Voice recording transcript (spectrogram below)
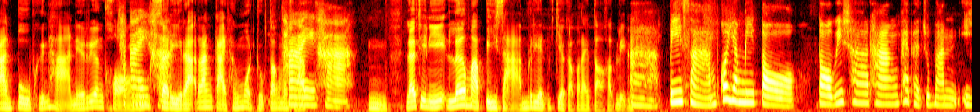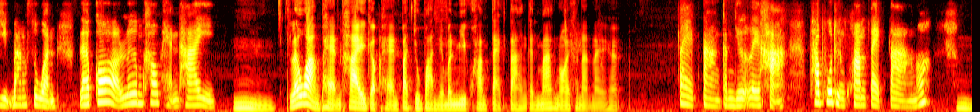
การปูพื้นฐานในเรื่องของใช่ค่ะสรีระร่างกายทั้งหมดถูกต้องไหมคใช่รับค่ะอืมแล้วทีนี้เริ่มมาปีสามเรียนเกี่ยวกับอะไรต่อครับลินอ่า ปีสามก็ยังมีต่อต่อวิชาทางแพทย์ปัจจุบันอีกบางส่วน แล้วก็เริ่มเข้าแผนไทยอืม ระหว่างแผนไทยกับแผนปัจจุบันเนี่ยมันมีความแตกต่างกันมากน้อยขนาดไหนฮะ แตกต่างกันเยอะเลยค่ะ ถ้าพูดถึงความแตกต่างเนาะอืม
